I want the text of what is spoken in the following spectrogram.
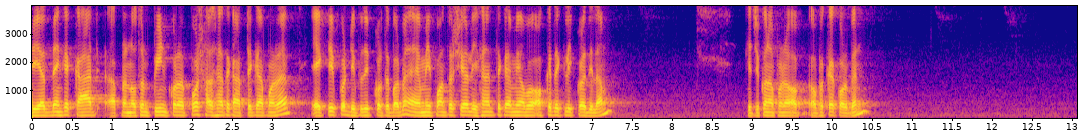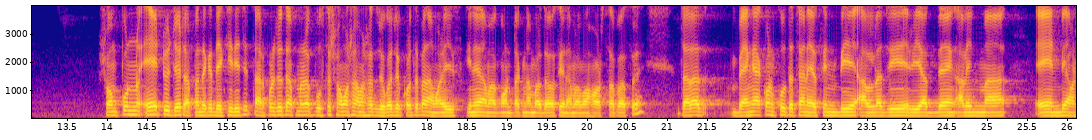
রিয়াদ ব্যাংকে কার্ড আপনার নতুন প্রিন্ট করার পর সাথে সাথে কার্ডটিকে আপনারা অ্যাক্টিভ করে ডিপোজিট করতে পারবেন। আমি পঞ্চাশ শেয়ার এখান থেকে আমি আবার অকেতে ক্লিক করে দিলাম। কিছুক্ষণ আপনারা অপেক্ষা করবেন। সম্পূর্ণ এ টু জেড আপনাদেরকে দেখিয়ে দিয়েছি। তারপর যদি আপনারা বুঝতে সমস্যা আমার সাথে যোগাযোগ করতে পারেন, আমার এই স্ক্রিনে আমার কন্ট্যাক্ট নাম্বার দেওয়া এই নাম্বার আমার হোয়াটসঅ্যাপ আছে। যারা ব্যাঙ্ক অ্যাকাউন্ট খুলতে চান S N B Alrajhi Riyad bank Alinma A N B আমার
